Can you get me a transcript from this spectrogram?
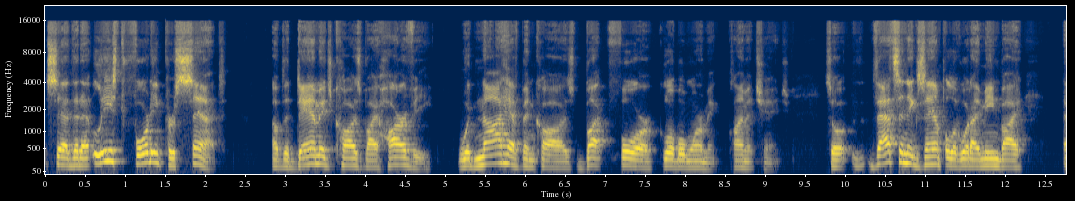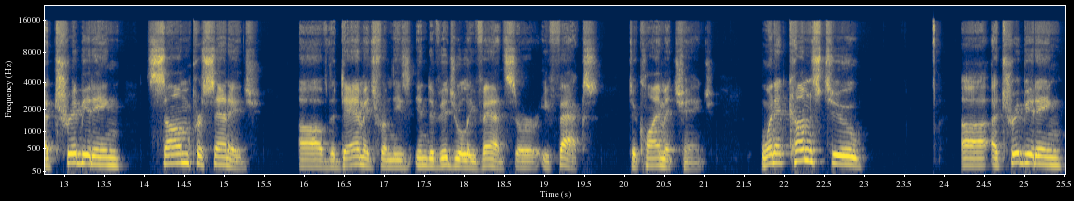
said that at least 40% of the damage caused by Harvey would not have been caused but for global warming, climate change. So that's an example of what I mean by attributing some percentage of the damage from these individual events or effects to climate change. When it comes to uh, attributing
